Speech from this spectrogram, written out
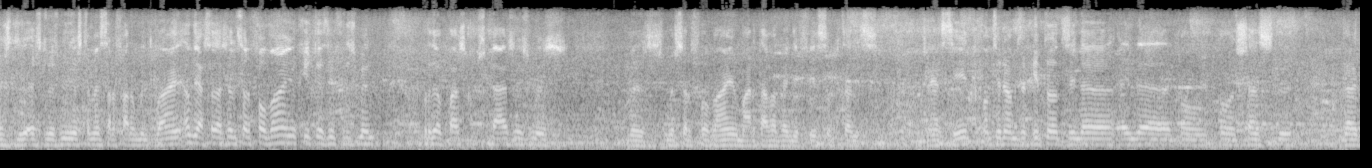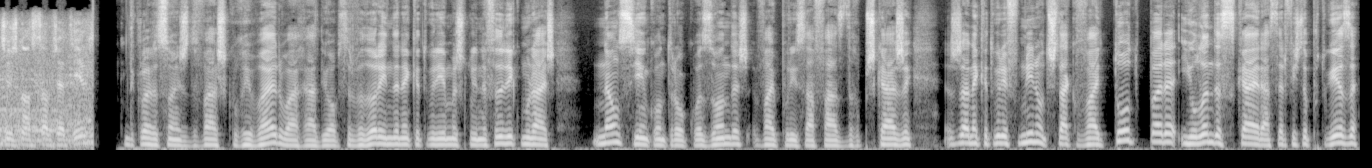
As, as, duas meninas também surfaram muito bem. Aliás, toda a gente surfou bem, o Kikas infelizmente perdeu para as repescagens, mas mas, mas surfou bem, o mar estava bem difícil, portanto é assim. Continuamos aqui todos ainda, ainda com, com as chances de garantir os nossos objetivos. Declarações de Vasco Ribeiro à Rádio Observador, ainda na categoria masculina. Frederico Moraes não se encontrou com as ondas, vai por isso à fase de repescagem. Já na categoria feminina, o destaque vai todo para Yolanda Sequeira, a surfista portuguesa.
